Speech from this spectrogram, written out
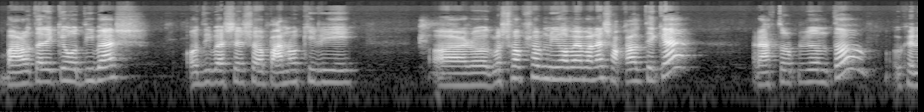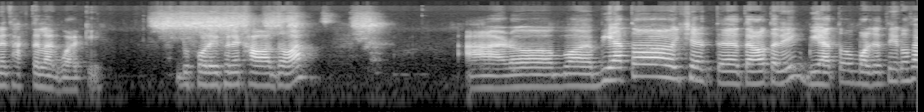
বারো তারিখে অধিবাস অধিবাসের সব পানখিরি আর ওগুলো সব সব নিয়মে মানে সকাল থেকে রাত্র পর্যন্ত ওখানে থাকতে লাগবো আর কি। দুপুরে ওখানে খাওয়া দাওয়া আর বিয়া তো তেরো তারিখ। বিয়া তো বরযাত্রীর কথা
